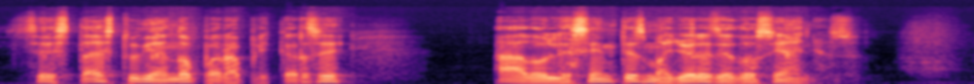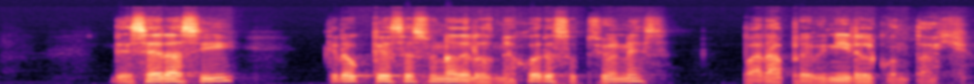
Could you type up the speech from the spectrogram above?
se está estudiando para aplicarse a adolescentes mayores de 12 años. De ser así, creo que esa es una de las mejores opciones para prevenir el contagio.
